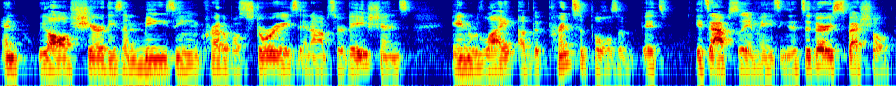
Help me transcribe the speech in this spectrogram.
And we all share these amazing, incredible stories and observations in light of the principles of it's it's absolutely amazing. It's a very special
